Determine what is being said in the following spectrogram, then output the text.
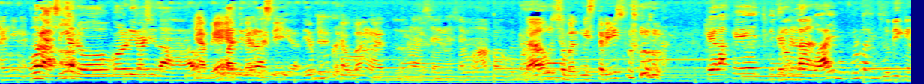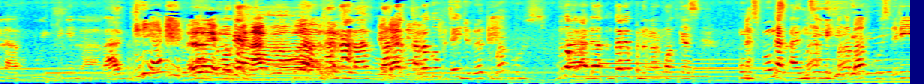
hanya nggak Oh rahasia dong kalau dikasih tahu. ya B bukan jadi kan rahasia. Ya udah bukan tahu dong. banget rahasia rahasia mau apa tahu sobat misterius lu Kayak laki ngejamin lagu aja buku lu anjing. lu bikin lagu bikin lagu Lagu. iya Lu yang mau bikin kan- lagu apa Karena lagu. Karena karena gue percaya judulnya tuh bagus. Gue tau kan ada ntar yang pendengar podcast pungs pungs Kan, anjing. malah, malah bagus jadi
